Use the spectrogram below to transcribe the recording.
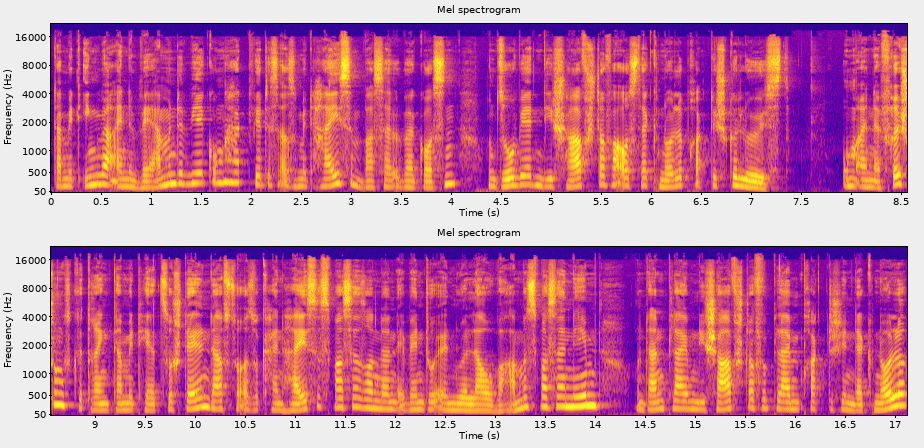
Damit Ingwer eine wärmende Wirkung hat, wird es also mit heißem Wasser übergossen und so werden die Schafstoffe aus der Knolle praktisch gelöst. Um ein Erfrischungsgetränk damit herzustellen, darfst du also kein heißes Wasser, sondern eventuell nur lauwarmes Wasser nehmen und dann bleiben die Schafstoffe bleiben praktisch in der Knolle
